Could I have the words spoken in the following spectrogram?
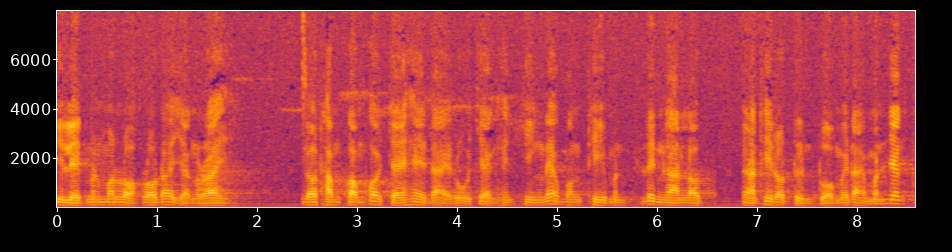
กิเลสมันมาหลอกเราได้อย่างไร เราทำความเข้าใจให้ได้ รู้แจ้งเห็นจริง แล้วบางทีมันเล่นงานเราขณะที่เราตื่นตัวไม่ได้ มันยังไป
